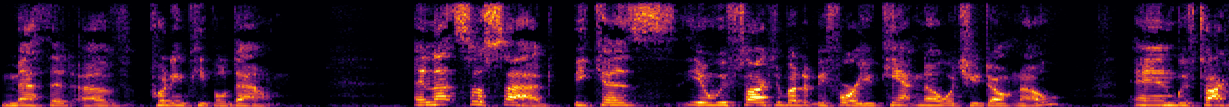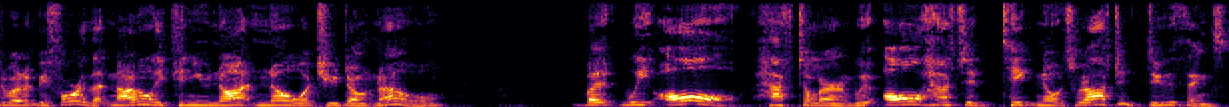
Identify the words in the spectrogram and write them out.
method of putting people down. And that's so sad because you know we've talked about it before. You can't know what you don't know. And we've talked about it before that not only can you not know what you don't know, but we all have to learn. We all have to take notes. We all have to do things.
